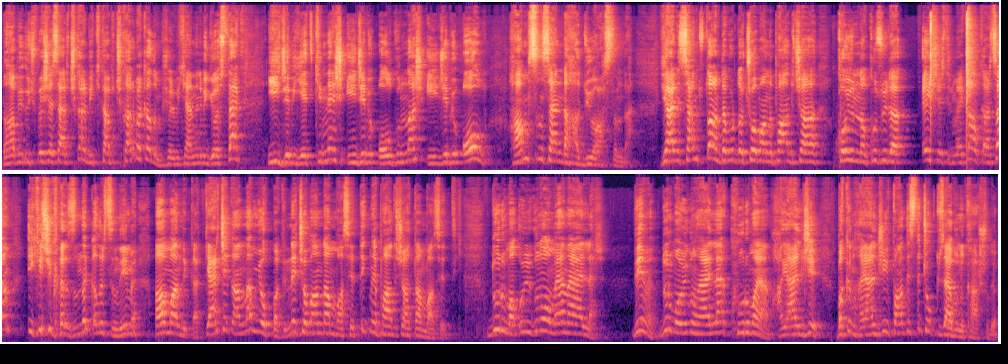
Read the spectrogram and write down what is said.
Daha bir 3-5 eser çıkar bir kitap çıkar bakalım. Şöyle bir kendini bir göster. İyice bir yetkinleş, iyice bir olgunlaş, iyice bir ol. Hamsın sen daha diyor aslında. Yani sen tutar da burada çobanı, padişahı, koyunla, kuzuyla eşleştirmeye kalkarsan iki şık arasında kalırsın değil mi? Aman dikkat. Gerçek anlam yok bakın. Ne çobandan bahsettik ne padişahtan bahsettik. Duruma uygun olmayan hayaller. Değil mi? Duruma uygun hayaller kurmayan, hayalci. Bakın hayalci ifadesi de çok güzel bunu karşılıyor.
